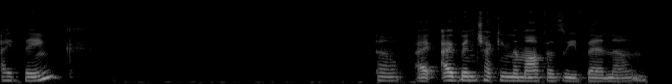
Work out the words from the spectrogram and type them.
I think. Oh, I I've been checking them off as we've been um,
